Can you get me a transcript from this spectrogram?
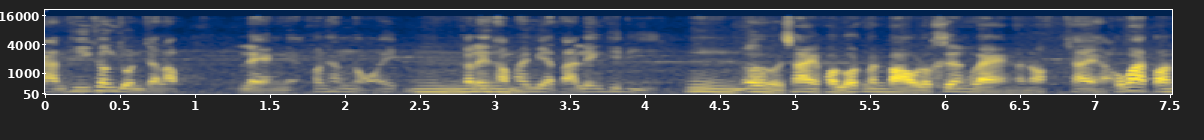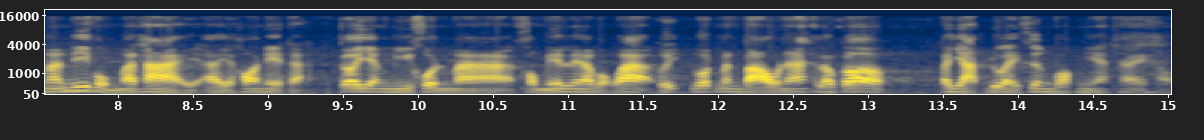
การที่เครื่องยนต์จะรับแรงเนี่ยค่อนข้างน้อยอืมก็เลยทำให้มีอัตราเร่งที่ดีอืมเออใช่พอรถมันเบาแล้วเครื่องแรงอะเนาะใช่ครับเพราะว่าตอนนั้นที่ผมมาถ่ายไอฮอร์เน็ตอะก็ยังมีคนมาคอมเมนต์เลยนะบอกว่าเอ้ยรถมันเบานะ แล้วก็ประหยัดด้วยเครื่องบล็อกเนี้ยใช่ครับ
